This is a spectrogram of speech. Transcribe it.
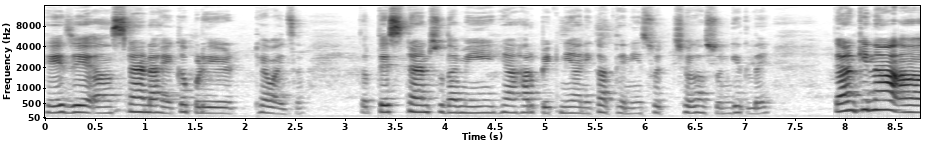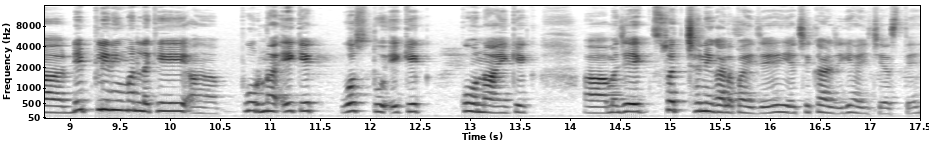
हे जे स्टँड आहे कपडे ठेवायचं तर ते स्टँडसुद्धा मी ह्या हार्पिकनी आणि काथ्याने स्वच्छ घासून घेतलं आहे कारण की ना डीप क्लिनिंग म्हणलं की पूर्ण एक एक वस्तू एक एक कोणा एक एक म्हणजे एक स्वच्छ निघालं पाहिजे याची काळजी घ्यायची असते.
